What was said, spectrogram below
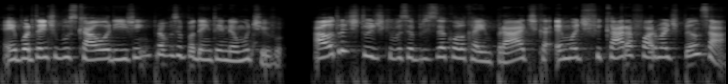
É importante buscar a origem para você poder entender o motivo. A outra atitude que você precisa colocar em prática é modificar a forma de pensar.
